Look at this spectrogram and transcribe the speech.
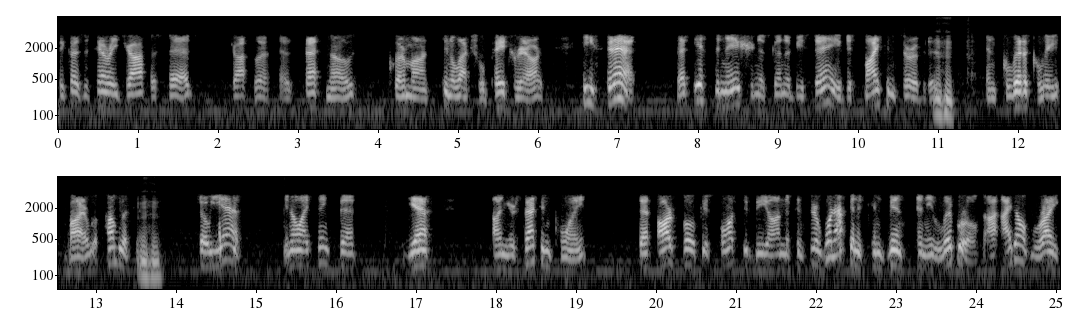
because, as Harry Jaffa said, Jaffa, as Seth knows, Claremont's intellectual patriarch, he said that if the nation is going to be saved, it's by conservatives mm-hmm. and politically by Republicans. Mm-hmm. So, yes, you know, I think that, yes, on your second point, that our focus ought to be on the conservative. We're not going to convince any liberals. I, I don't write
